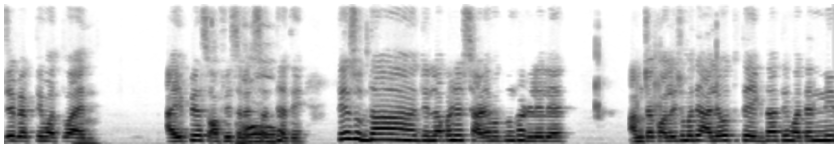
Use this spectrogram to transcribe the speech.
जे व्यक्तिमत्व आहेत हम्म. आय पी एस ऑफिसर आहेत हो. सध्या ते सुद्धा जिल्हा परिषद शाळेमधून घडलेले आहेत आमच्या कॉलेजमध्ये आले होते ते एकदा तेव्हा त्यांनी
